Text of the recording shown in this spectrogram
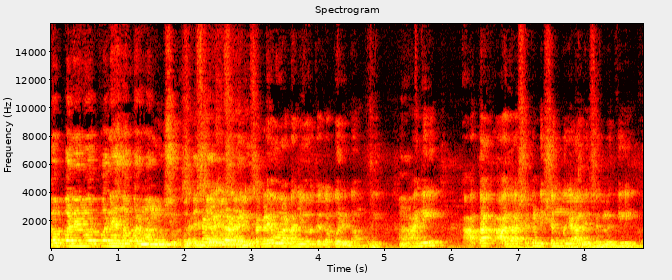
कंपन्यांवर पण ह्याचा परिणाम होऊ शकतो सगळ्या उलाढालीवर. त्याचा परिणाम होईल. आणि आता आज अशा कंडिशनमध्ये आले सगळं की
